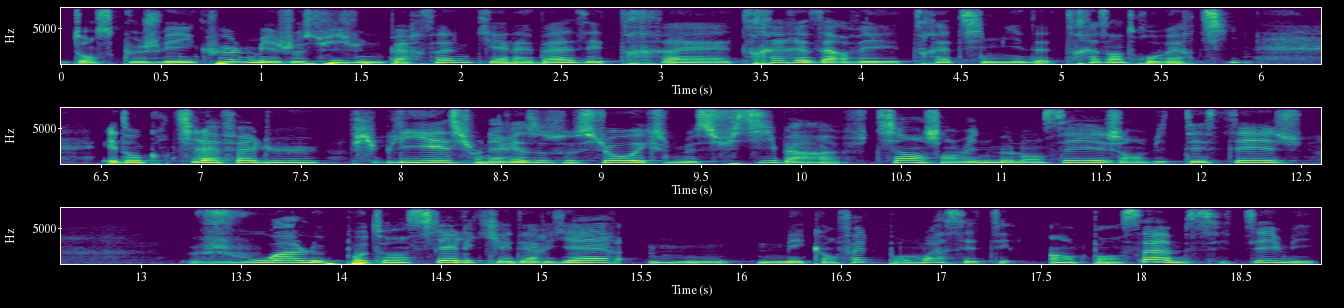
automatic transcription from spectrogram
dans ce que je véhicule, mais je suis une personne qui à la base est très, très réservée, très timide, très introvertie. Et donc quand il a fallu publier sur les réseaux sociaux et que je me suis dit, bah tiens, j'ai envie de me lancer, j'ai envie de tester, je vois le potentiel qu'il y a derrière, mais qu'en fait pour moi c'était impensable, c'était mais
